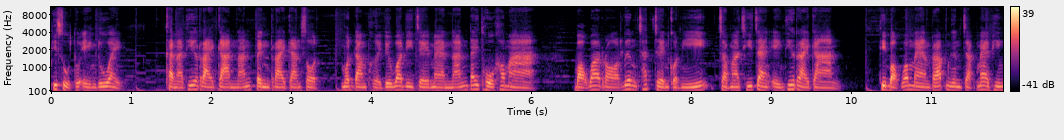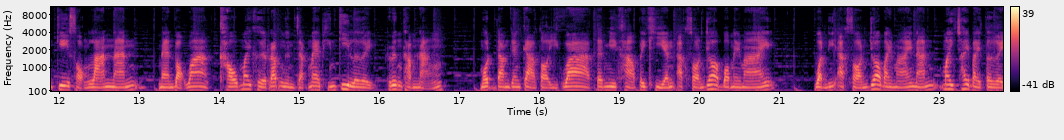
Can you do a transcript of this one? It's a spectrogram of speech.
พิสูจน์ตัวเองด้วย ขณะที่รายการนั้นเป็นรายการสด มดดำเผยด้วยว่าดีเจแมนนั้นได้โทรเข้ามา บอกว่ารอเรื่องชัดเจนกว่านี้ จะมาชี้แจงเองที่รายการ ที่บอกว่าแมนรับเงินจากแม่พิงกี้ 2 ล้านนั้น แมนบอกว่าเขาไม่เคยรับเงินจากแม่พิงกี้เลย เรื่องทำหนัง มดดำยังกล่าวต่ออีกว่า แต่มีข่าวไปเขียนอักษรย่อบอใบไม้ วันนี้อักษรย่อใบไม้นั้นไม่ใช่ใบเตย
